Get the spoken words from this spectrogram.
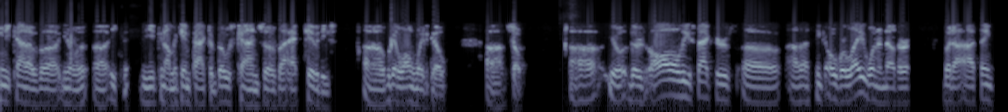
any kind of uh, you know uh, ec- the economic impact of those kinds of uh, activities. we've got a long way to go. so you know there's all these factors I think overlay one another, but I, I think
